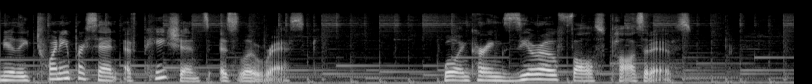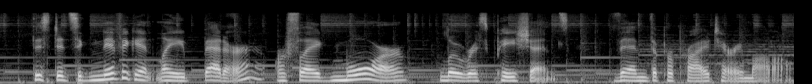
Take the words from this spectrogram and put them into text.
nearly 20% of patients as low risk, while incurring zero false positives. This did significantly better or flagged more low risk patients than the proprietary model.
